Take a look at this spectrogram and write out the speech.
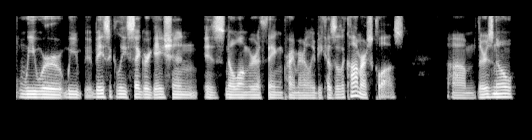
we were we basically segregation is no longer a thing primarily because of the commerce clause. Um, there is no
